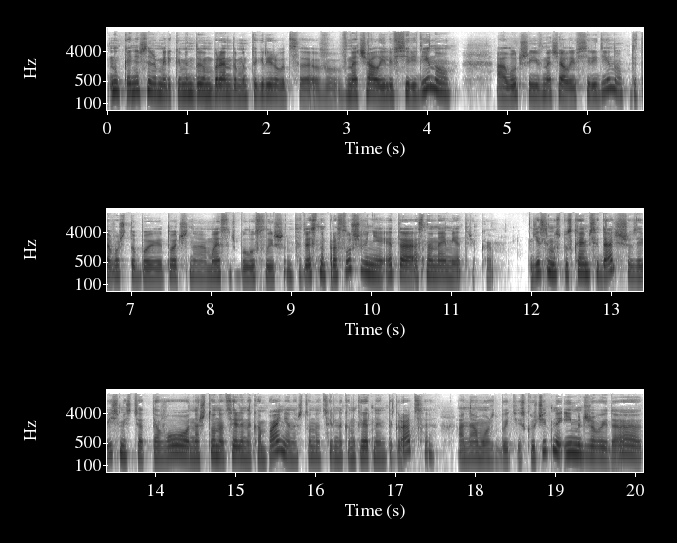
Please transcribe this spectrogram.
Ну, конечно же, мы рекомендуем брендам интегрироваться в, в начало или в середину а лучше и в начало, и в середину, для того, чтобы точно месседж был услышан. Соответственно, прослушивание — это основная метрика. Если мы спускаемся дальше, в зависимости от того, на что нацелена компания, на что нацелена конкретная интеграция, она может быть исключительно имиджевой, да,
